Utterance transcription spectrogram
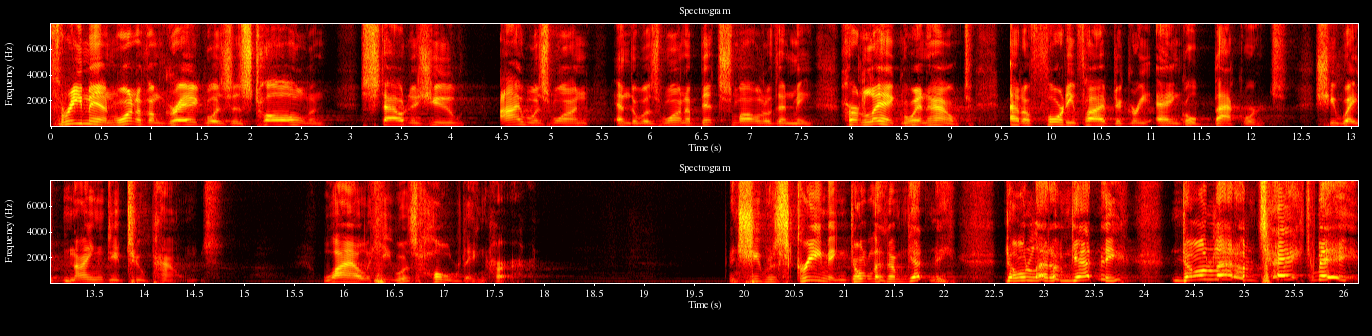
Three men, one of them, Greg, was as tall and stout as you. I was one, and there was one a bit smaller than me. Her leg went out at a 45 degree angle backwards. She weighed 92 pounds while he was holding her. And she was screaming, Don't let him get me. Don't let him get me. Don't let him take me.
